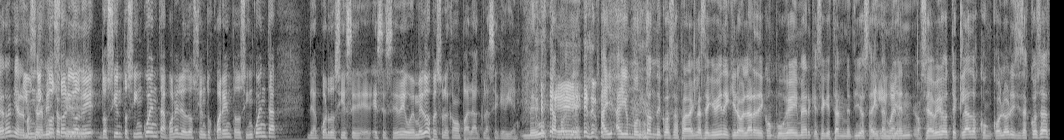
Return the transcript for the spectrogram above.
de RAM y y un almacenamiento disco sólido que- de 250, ponele 240, 250, de acuerdo si es SSD o M2, pero eso lo dejamos para la clase que viene. Me gusta porque Eh, hay, hay un montón de cosas para la clase que viene. Quiero hablar de Compus Gamer, que sé que están metidos ahí Y también. bueno, o sea, veo teclados con colores y esas cosas.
